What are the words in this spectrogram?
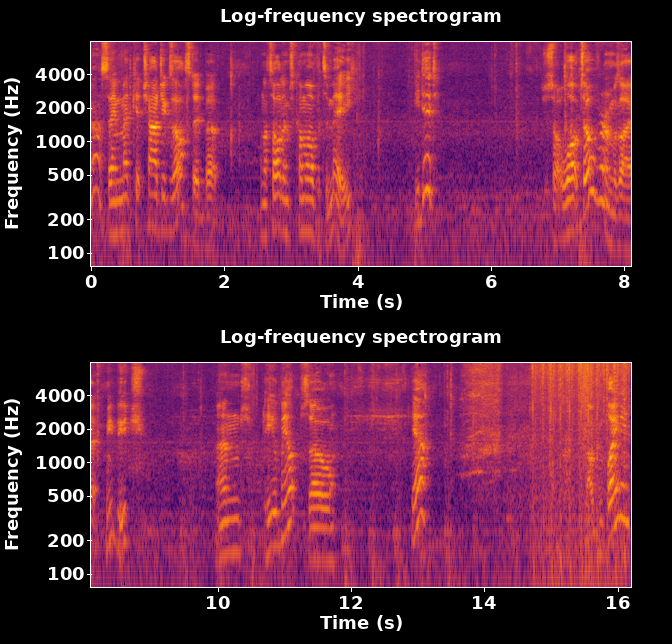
Oh, same medkit charge exhausted, but when I told him to come over to me, he did. Just sort of walked over and was like, "Me bitch," and healed me up. So, yeah, not complaining.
